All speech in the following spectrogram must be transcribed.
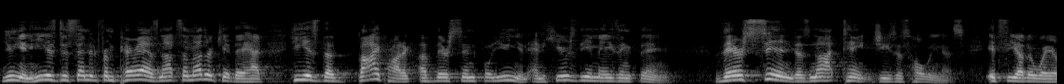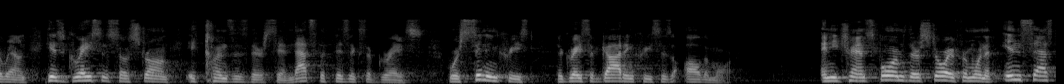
union. He is descended from Perez, not some other kid they had. He is the byproduct of their sinful union. And here's the amazing thing their sin does not taint Jesus' holiness. It's the other way around. His grace is so strong, it cleanses their sin. That's the physics of grace. Where sin increased, the grace of God increases all the more. And he transforms their story from one of incest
